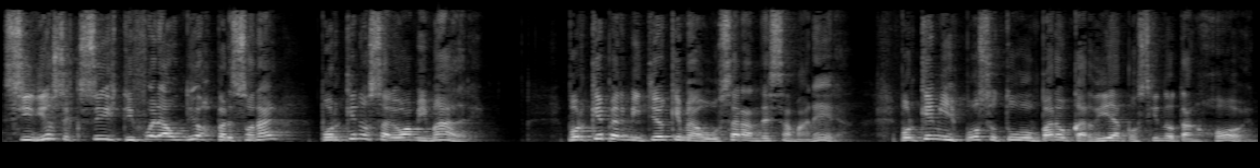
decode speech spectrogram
si Dios existe y fuera un Dios personal, ¿por qué no salvó a mi madre? ¿Por qué permitió que me abusaran de esa manera? ¿Por qué mi esposo tuvo un paro cardíaco siendo tan joven?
